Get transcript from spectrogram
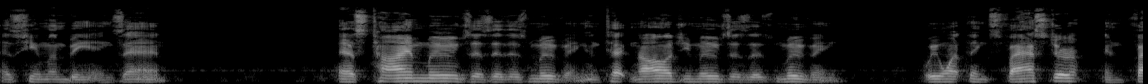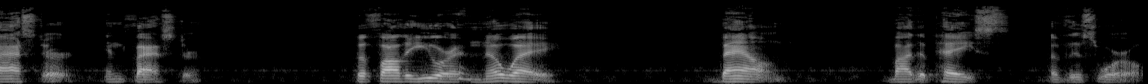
as human beings. And as time moves as it is moving and technology moves as it is moving, we want things faster and faster and faster. But Father, you are in no way bound by the pace of this world.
